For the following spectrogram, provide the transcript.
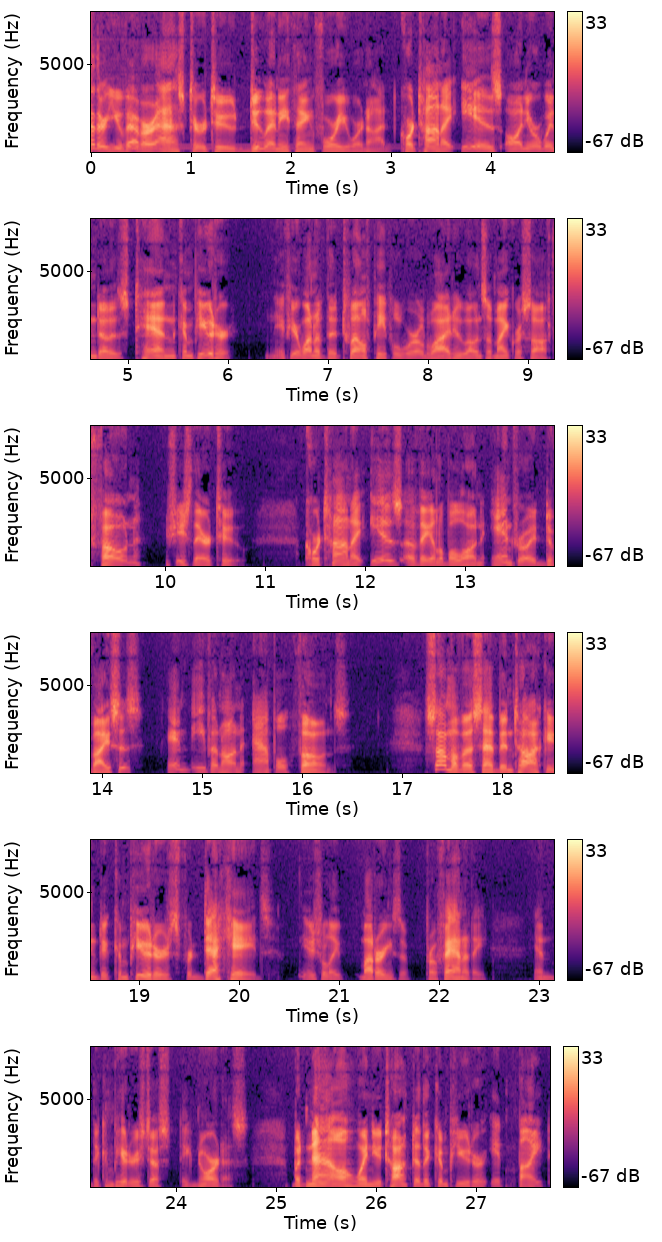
Whether you've ever asked her to do anything for you or not, Cortana is on your Windows 10 computer. If you're one of the 12 people worldwide who owns a Microsoft phone, she's there too. Cortana is available on Android devices and even on Apple phones. Some of us have been talking to computers for decades, usually mutterings of profanity, and the computers just ignored us. But now, when you talk to the computer, it might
